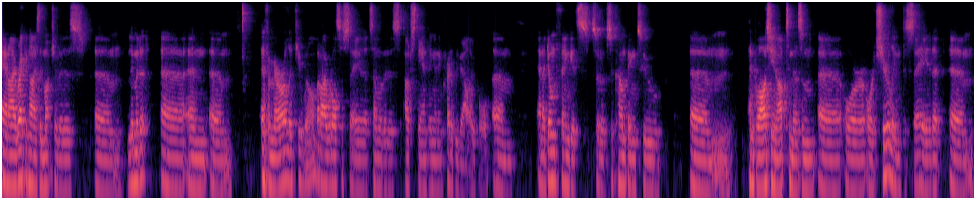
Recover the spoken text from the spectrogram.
and I recognize that much of it is um, limited uh, and um, ephemeral, if you will. But I would also say that some of it is outstanding and incredibly valuable. Um, and I don't think it's sort of succumbing to um, Panglossian optimism uh, or or cheerleading to say that um,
